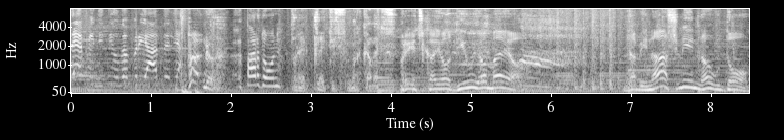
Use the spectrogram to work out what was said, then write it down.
definitivno prijatelja. Pardon, Prekleti smrkavec. Prečkajo divjo mejo, da bi našli nov dom.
